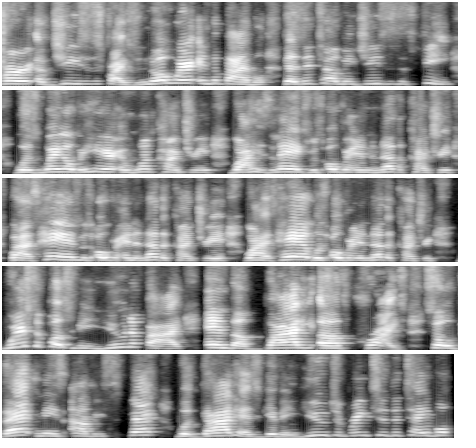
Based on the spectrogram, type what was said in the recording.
heard of Jesus Christ. Nowhere in the Bible does it tell me Jesus's feet was way over here in one country while his legs was over in another country, while his hands was over in another country, while his head was over in another country. We're supposed to be unified in the body of Christ. So that means I respect what God has given you to bring to the table.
